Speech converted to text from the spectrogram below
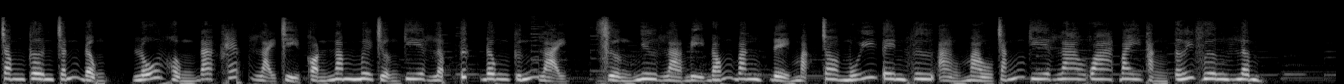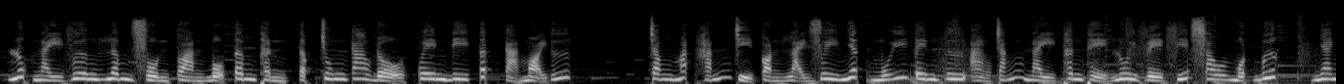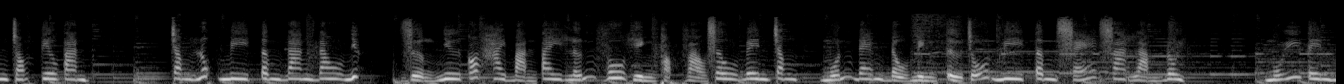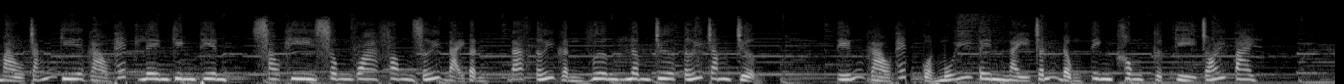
Trong cơn chấn động, lỗ hồng đã khép lại chỉ còn 50 trượng kia lập tức đông cứng lại, dường như là bị đóng băng để mặc cho mũi tên hư ảo màu trắng kia lao qua bay thẳng tới Vương Lâm. Lúc này Vương Lâm phồn toàn bộ tâm thần tập trung cao độ quên đi tất cả mọi thứ. Trong mắt hắn chỉ còn lại duy nhất mũi tên hư ảo trắng này thân thể lui về phía sau một bước, nhanh chóng tiêu tan. Trong lúc mi tâm đang đau nhức dường như có hai bàn tay lớn vô hình thọc vào sâu bên trong, muốn đem đầu mình từ chỗ mi tâm xé ra làm đôi. Mũi tên màu trắng kia gào thét lên kinh thiên, sau khi xông qua phong giới đại tận, đã tới gần vương lâm chưa tới trăm trượng. Tiếng gào thét của mũi tên này chấn động tinh không cực kỳ chói tai.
